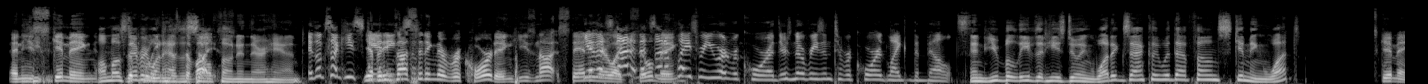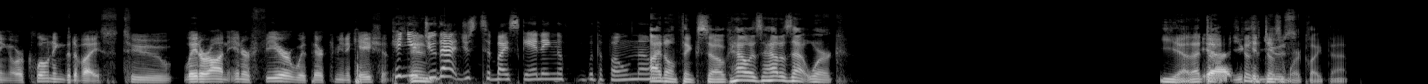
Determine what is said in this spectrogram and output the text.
and he's skimming. Almost the everyone has police's a cell phone in their hand. It looks like he's Yeah, but he's not some- sitting there recording. He's not standing yeah, that's there like not that's not a place where you would record. There's no reason to record like the belts. And you believe that he's doing what exactly with that phone? Skimming what? Skimming or cloning the device to later on interfere with their communications. Can you And- do that just to, by scanning with the phone though? I don't think so. How is how does that work? Yeah, that Yeah, does, because it doesn't use- work like that.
